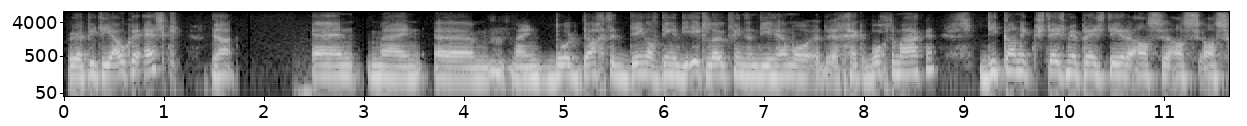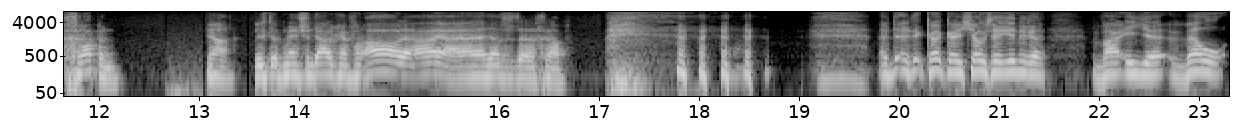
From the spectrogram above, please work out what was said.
uh, Pieter Jouke-esk. Ja. En mijn, um, mijn doordachte dingen of dingen die ik leuk vind en die helemaal de gekke bochten maken, die kan ik steeds meer presenteren als, als, als grappen. Ja. Dus dat mensen duidelijk hebben van, oh, oh ja, dat is de grap. kan, kan je shows herinneren waarin je wel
